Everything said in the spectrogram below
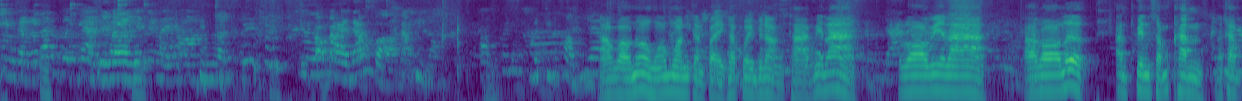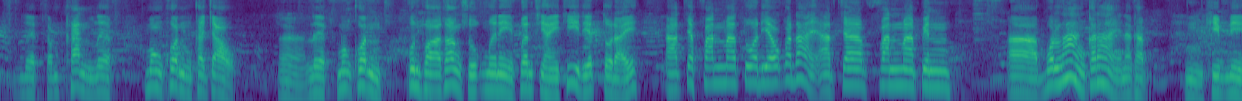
กินกันแล้วเกิดอย่างที่เราเรียกยังไงเนาะเอาไปน้ำบ่อเอาเบานัวหัวมวนกันไปครับพี่น้องถ่ายเวลารอเวลา อ่ารอเลิกอันเป็นสำคัญนะครับเลิกสำคัญเลิกมงคลข้าเจ้าเอ่าเลิกมงคลคุณพ่อท่องสุกมือนี่เพื่อนสิให้ที่เด็ดตัวใดอาจจะฟันมาตัวเดียวก็ได้ อาจจะฟันมาเป็นอ่าบนล่างก็ได้นะครับอืมคลิปนี้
